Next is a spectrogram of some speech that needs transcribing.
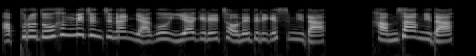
앞으로도 흥미진진한 야구 이야기를 전해드리겠습니다. 감사합니다.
